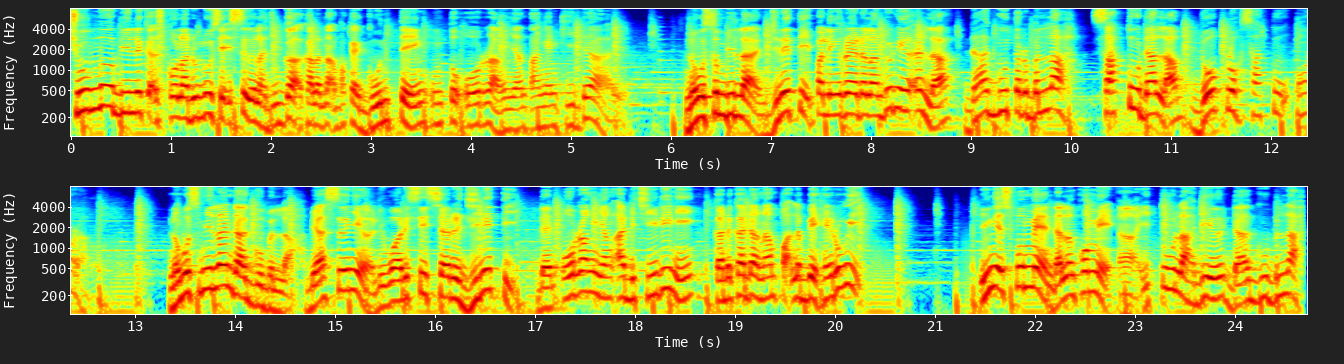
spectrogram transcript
Cuma bila kat sekolah dulu seksa lah juga kalau nak pakai gunting untuk orang yang tangan kidal. Nombor 9, genetik paling rare dalam dunia adalah dagu terbelah satu dalam 21 orang. Nombor 9, dagu belah. Biasanya diwarisi secara genetik dan orang yang ada ciri ni kadang-kadang nampak lebih heroik. Ingat Superman dalam komik? Ha, itulah dia dagu belah.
